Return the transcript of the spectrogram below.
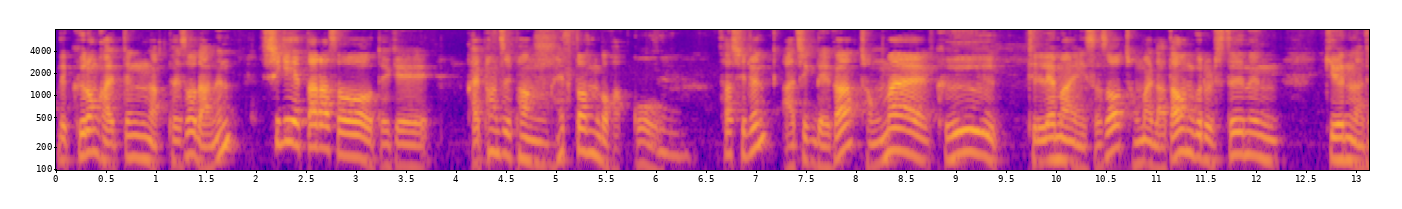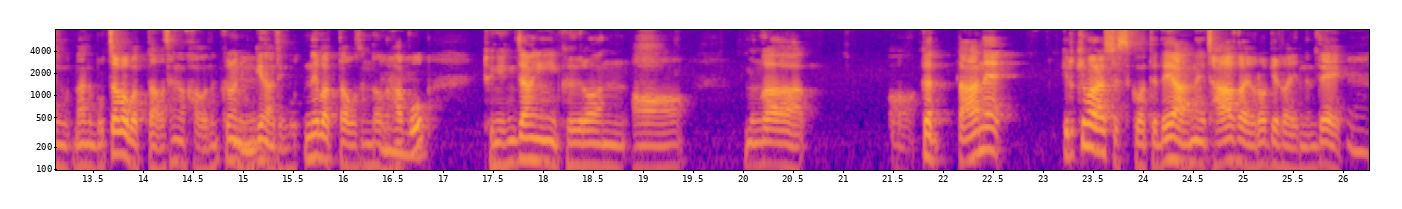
근데 그런 갈등 앞에서 나는 시기에 따라서 되게 갈팡질팡 했던 것 같고 음. 사실은 아직 내가 정말 그 딜레마에 있어서 정말 나다운 글을 쓰는 기회는 아직 나는 못 잡아봤다고 생각하거든. 그런 음. 용기는 아직 못 내봤다고 생각을 음. 하고 되게 굉장히 그런 어 뭔가 어 그러니까 나 안에 이렇게 말할 수 있을 것 같아. 내 안에 자아가 여러 개가 있는데 음.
